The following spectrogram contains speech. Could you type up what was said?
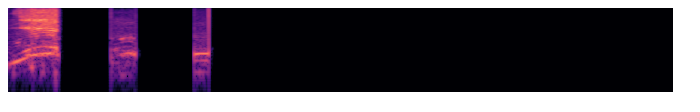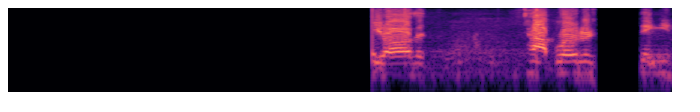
Yeah. All the top loaders thing.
